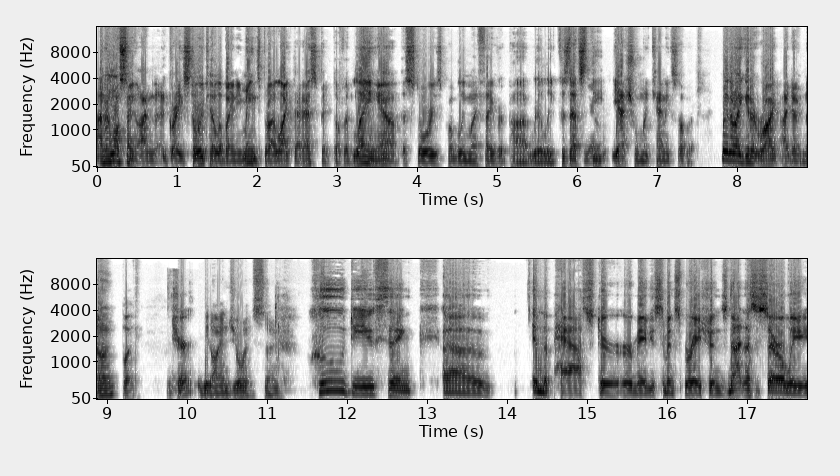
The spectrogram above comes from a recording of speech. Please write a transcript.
and I'm not saying I'm a great storyteller by any means, but I like that aspect of it. Laying out a story is probably my favorite part, really, because that's Yeah. the, the actual mechanics of it. Whether I get it right, I don't know, but Sure. bit I enjoy. So Who do you think uh, in the past, or, or maybe some inspirations, not necessarily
